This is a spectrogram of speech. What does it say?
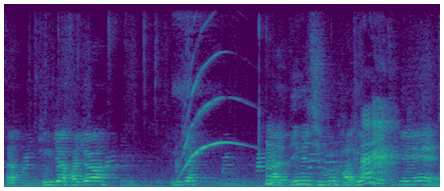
자, 중지야 가져와. 중지야. 야, 니네 집으로 가져가면 어떡해.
